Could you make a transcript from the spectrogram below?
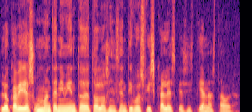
lo que ha habido es un mantenimiento de todos los incentivos fiscales que existían hasta ahora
